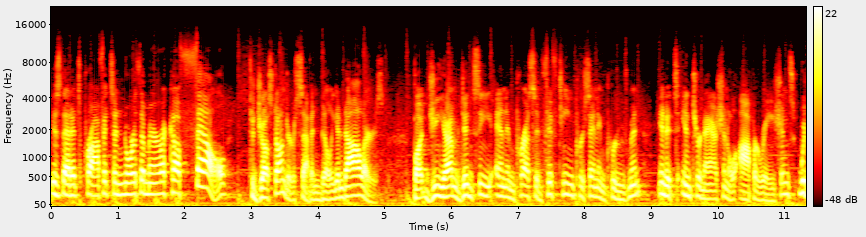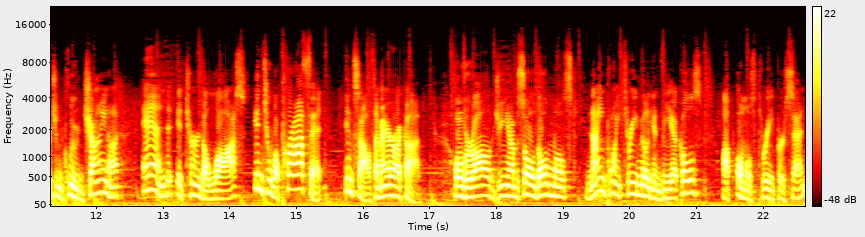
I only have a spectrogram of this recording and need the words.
is that its profits in North America fell to just under $7 billion. But GM did see an impressive 15% improvement in its international operations, which include China, and it turned a loss into a profit in South America. Overall, GM sold almost 9.3 million vehicles, up almost 3%,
